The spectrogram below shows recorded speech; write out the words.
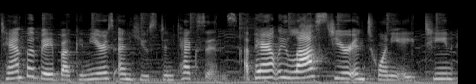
Tampa Bay Buccaneers, and Houston Texans. Apparently last year in 2018,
